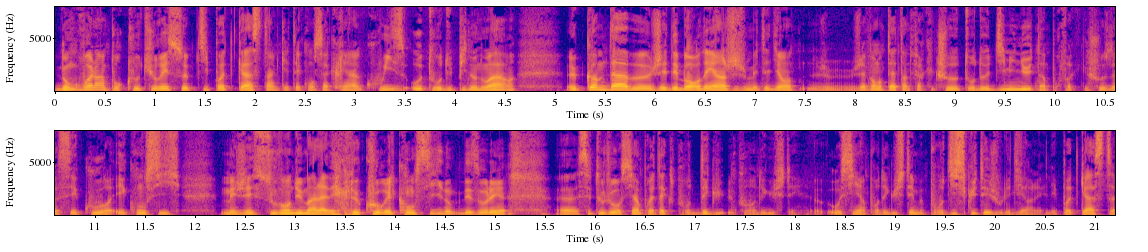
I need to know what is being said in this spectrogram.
Donc voilà pour clôturer ce petit podcast hein, qui était consacré à un quiz autour du Pinot Noir. Euh, comme d'hab, j'ai débordé. Hein, je m'étais dit, j'avais en tête hein, de faire quelque chose autour de 10 minutes pour faire quelque chose d'assez court et concis. Mais j'ai souvent du mal avec le court et le concis, donc désolé. Euh, c'est toujours aussi un prétexte pour, déguster, euh, aussi pour déguster, mais pour discuter, je voulais dire, les, les podcasts.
